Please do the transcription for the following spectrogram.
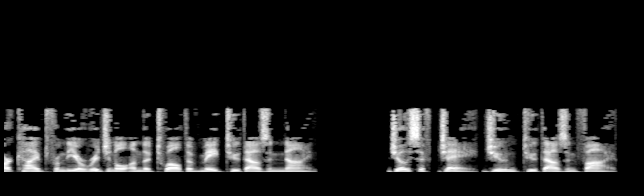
Archived from the original on 12 May 2009. Joseph, J. June 2005.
